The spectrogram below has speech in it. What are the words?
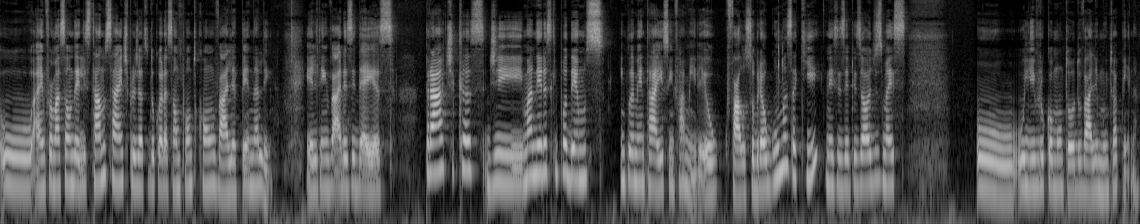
o, a informação dele está no site projetodocoração.com, vale a pena ler. Ele tem várias ideias práticas de maneiras que podemos implementar isso em família. Eu falo sobre algumas aqui nesses episódios, mas o, o livro como um todo vale muito a pena.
